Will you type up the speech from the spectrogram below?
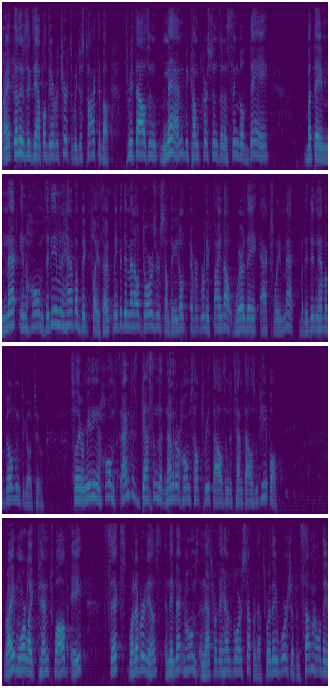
Right? Then there's the example of the early church that we just talked about. 3,000 men become Christians in a single day, but they met in homes. They didn't even have a big place. Maybe they met outdoors or something. You don't ever really find out where they actually met, but they didn't have a building to go to. So they were meeting in homes, and I'm just guessing that none of their homes held 3,000 to 10,000 people. Right? More like 10, 12, 8, 6, whatever it is, and they met in homes, and that's where they had the Lord's Supper. That's where they worshiped. And somehow they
